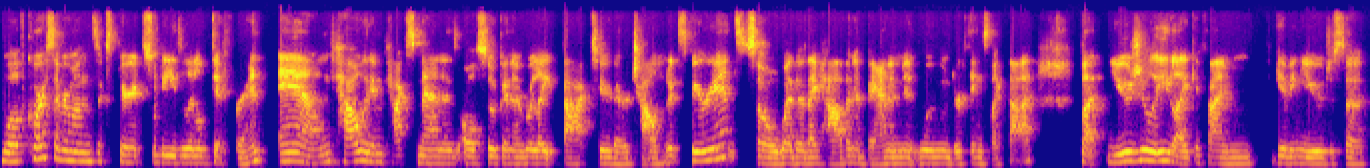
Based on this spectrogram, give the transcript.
well, of course, everyone's experience will be a little different, and how it impacts men is also going to relate back to their childhood experience. So, whether they have an abandonment wound or things like that. But usually, like if I'm giving you just a,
